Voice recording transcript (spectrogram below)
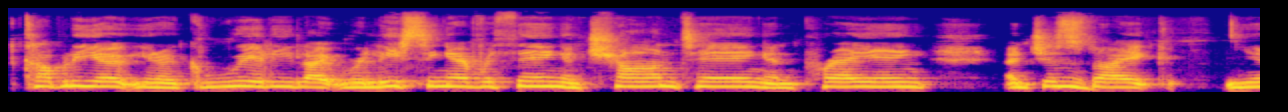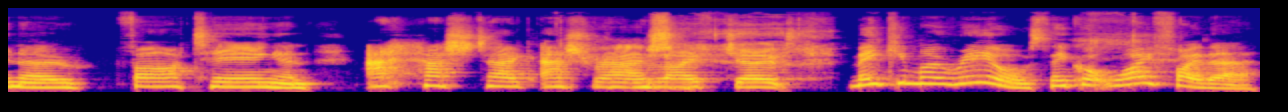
A couple of you know, really like releasing everything and chanting and praying and just Mm. like you know farting and a- hashtag ashram Hash- life jokes making my reels they got wi-fi there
